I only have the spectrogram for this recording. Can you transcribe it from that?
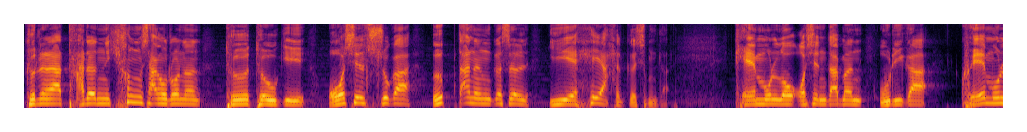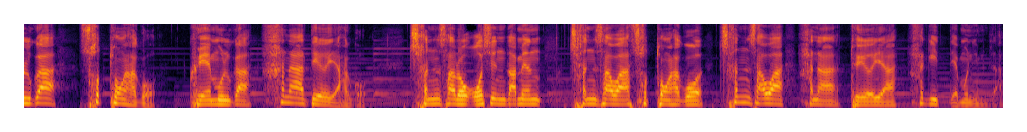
그러나 다른 형상으로는 더더욱이 오실 수가 없다는 것을 이해해야 할 것입니다. 괴물로 오신다면 우리가 괴물과 소통하고 괴물과 하나 되어야 하고 천사로 오신다면 천사와 소통하고 천사와 하나 되어야 하기 때문입니다.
